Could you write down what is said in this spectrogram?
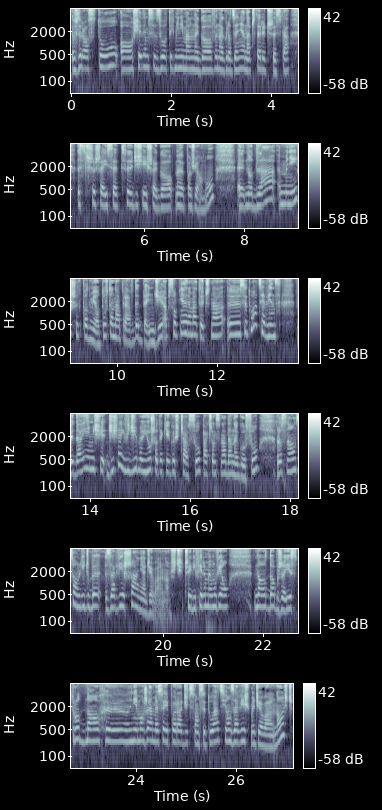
wzrostu o 700 zł minimalnego wynagrodzenia na 4300 z 3600 dzisiejszego poziomu. No dla mniejszych podmiotów to naprawdę będzie absolutnie dramatyczna sytuacja, więc wydaje mi się, dzisiaj widzimy już od jakiegoś czasu, patrząc na dane GUS-u, rosnącą liczbę zawieszania działalności. Czyli firmy mówią, no dobrze, jest trudno, yy, nie możemy sobie poradzić z tą sytuacją, zawieźmy działalność,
